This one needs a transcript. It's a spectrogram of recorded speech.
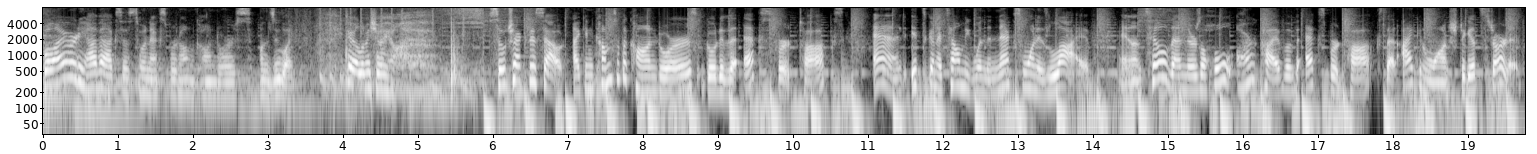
Well, I already have access to an expert on condors on Zoolife. Here, let me show you. So check this out. I can come to the condors, go to the expert talks, and it's gonna tell me when the next one is live. And until then, there's a whole archive of expert talks that I can watch to get started.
